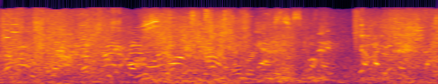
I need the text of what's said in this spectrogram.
That's the spot! Over here. That's the spot!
